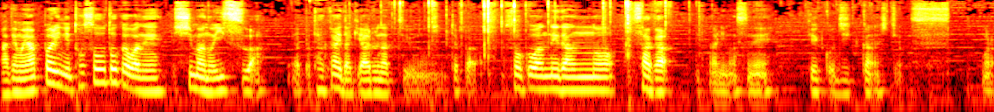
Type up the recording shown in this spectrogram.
あ、でもやっぱりね、塗装とかはね、島の椅子は、やっぱ高いだけあるなっていうのにやっぱ、そこは値段の差がありますね。結構実感してます。ほら。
